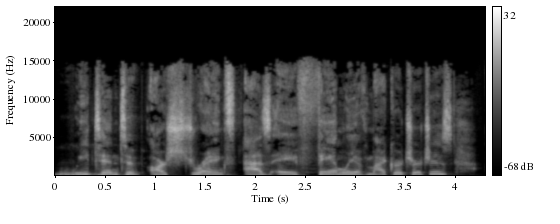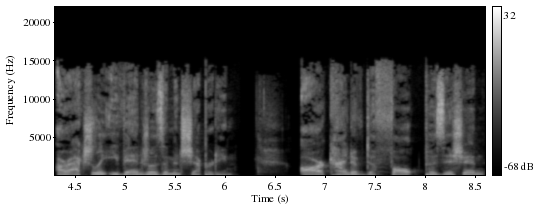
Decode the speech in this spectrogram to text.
We mm. tend to, our strengths as a family of micro churches are actually evangelism and shepherding. Our kind of default position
